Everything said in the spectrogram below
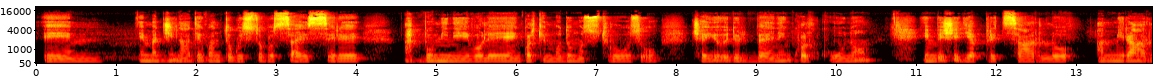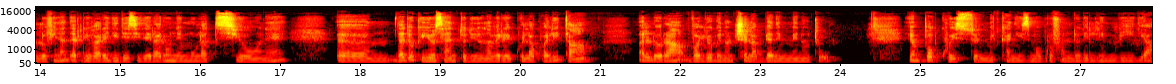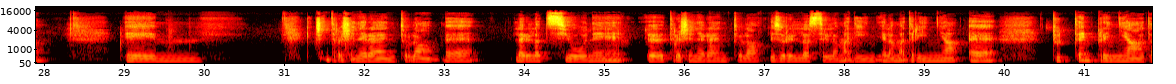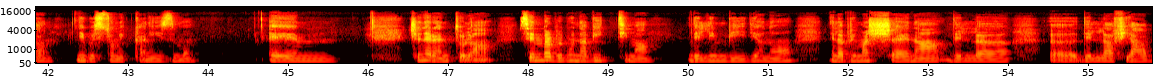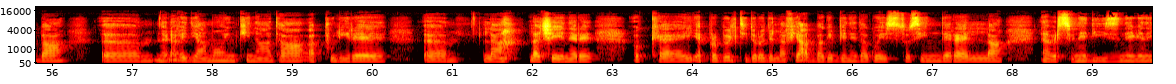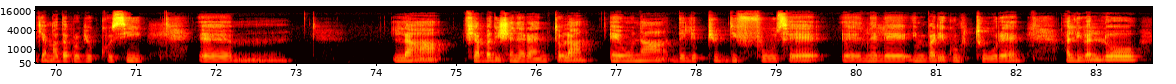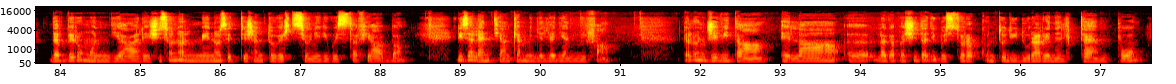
E, ehm, immaginate quanto questo possa essere abominevole in qualche modo mostruoso. Cioè io vedo il bene in qualcuno e invece di apprezzarlo, ammirarlo fino ad arrivare di desiderare un'emulazione, ehm, dato che io sento di non avere quella qualità, allora voglio che non ce l'abbia nemmeno tu. È un po' questo il meccanismo profondo dell'invidia. E, ehm, che c'entra Cenerentola? Beh, la relazione eh, tra Cenerentola, le sorellastre e la, madigna, e la matrigna è tutta impregnata di questo meccanismo. E, ehm, Cenerentola sembra proprio una vittima dell'invidia, no? Nella prima scena del, eh, della fiaba eh, noi la vediamo inchinata a pulire eh, la, la, cenere, ok? È proprio il titolo della fiaba che viene da questo, Cinderella, nella versione Disney viene chiamata proprio così. Ehm, la fiaba di Cenerentola è una delle più diffuse eh, nelle, in varie culture a livello davvero mondiale. Ci sono almeno 700 versioni di questa fiaba, risalenti anche a migliaia di anni fa. La longevità e la, eh, la capacità di questo racconto di durare nel tempo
